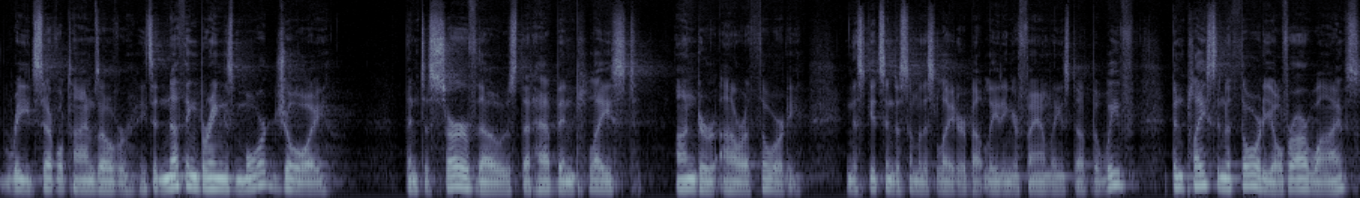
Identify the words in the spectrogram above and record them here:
read several times over. He said, Nothing brings more joy than to serve those that have been placed under our authority. And this gets into some of this later about leading your family and stuff. But we've been placed in authority over our wives,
